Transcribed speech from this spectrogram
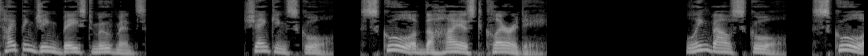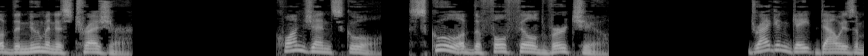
Taipingjing-based movements. Shangqing School. School of the Highest Clarity. Lingbao School. School of the Numinous Treasure Quanzhen School School of the Fulfilled Virtue. Dragon Gate Taoism.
